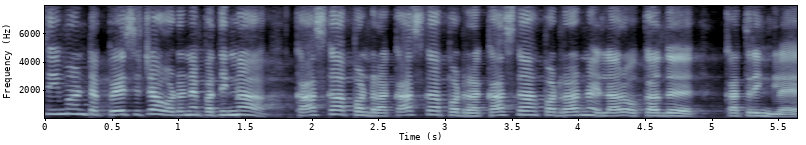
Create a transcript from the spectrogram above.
சீமான்கிட்ட பேசிட்டா உடனே பார்த்தீங்கன்னா காஸ்கா பண்ணுறா காஸ்கா பண்ணுறா காஸ்கா பண்ணுறான்னு எல்லாரும் உட்காந்து கத்துறீங்களே?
